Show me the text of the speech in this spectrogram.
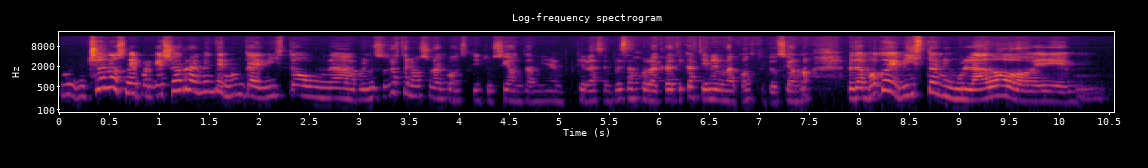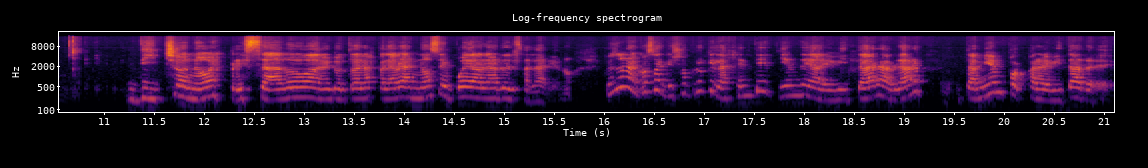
Yo no sé, porque yo realmente nunca he visto una. Porque nosotros tenemos una constitución también, que las empresas holacráticas tienen una constitución, ¿no? Pero tampoco he visto en ningún lado eh, dicho, ¿no? Expresado con todas las palabras, no se puede hablar del salario, ¿no? Pero es una cosa que yo creo que la gente tiende a evitar hablar también para evitar eh,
